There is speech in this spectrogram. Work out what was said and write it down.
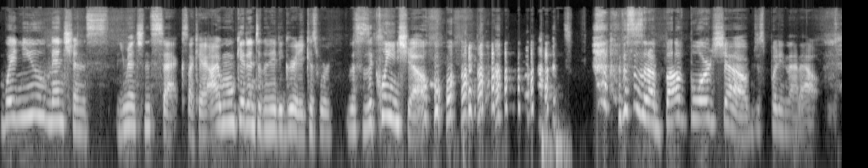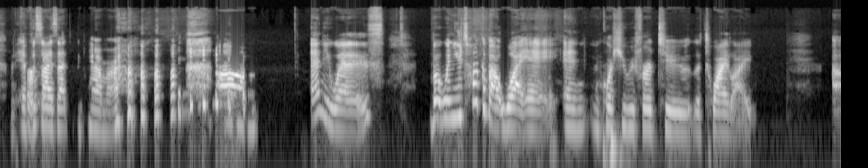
When you mention you mentioned sex, okay, I won't get into the nitty gritty because we're this is a clean show. this is an above board show. I'm just putting that out. emphasize that to the camera. um, anyways, but when you talk about YA, and of course you referred to the Twilight, uh,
